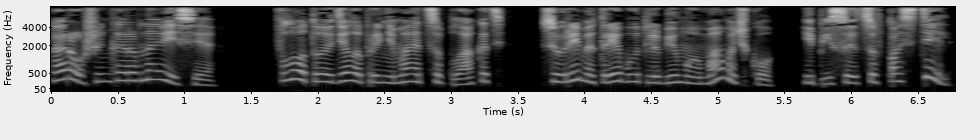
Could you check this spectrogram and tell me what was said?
Хорошенькое равновесие. Фло то и дело принимается плакать, все время требует любимую мамочку и писается в постель.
